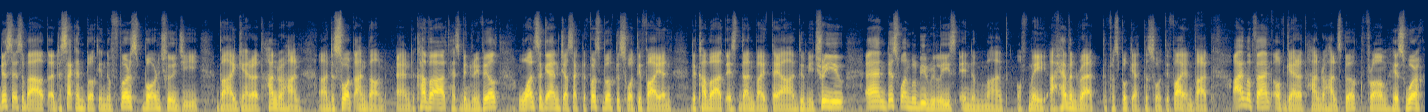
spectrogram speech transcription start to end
This is about uh, the second book in the Firstborn trilogy by Gareth Hanrahan, uh, The Sword Unbound. And the cover art has been revealed. Once again, just like the first book, The Sword Defiant, the cover art is done by Tea Dumitriu, and this one will be released in the month of May. I haven't read the first book yet, The Sword Defiant, but I'm a fan of Gareth Hanrahan's book from his work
